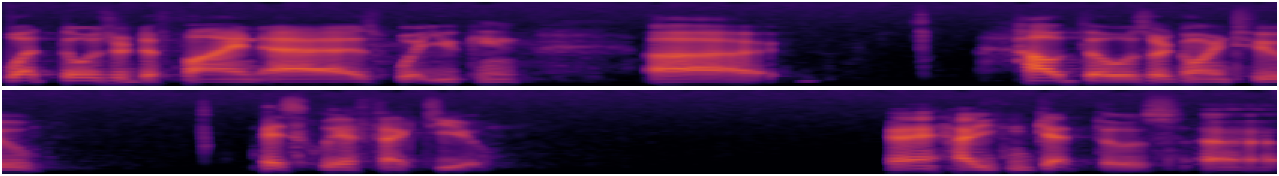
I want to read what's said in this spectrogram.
what those are defined as, what you can, uh, how those are going to basically affect you okay? How you can get those, uh,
